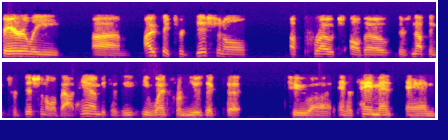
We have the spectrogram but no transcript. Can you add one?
fairly, um, I would say, traditional approach. Although there's nothing traditional about him because he, he went from music to to uh, entertainment and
